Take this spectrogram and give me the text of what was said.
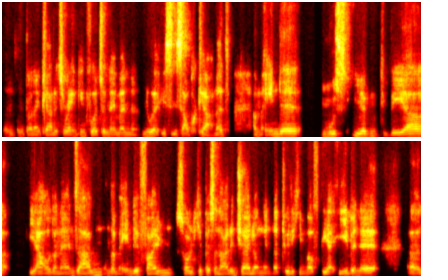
und, und dann ein klares Ranking vorzunehmen. Nur es ist auch klar, nicht? am Ende muss irgendwer ja oder Nein sagen. Und am Ende fallen solche Personalentscheidungen natürlich immer auf der Ebene, äh,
